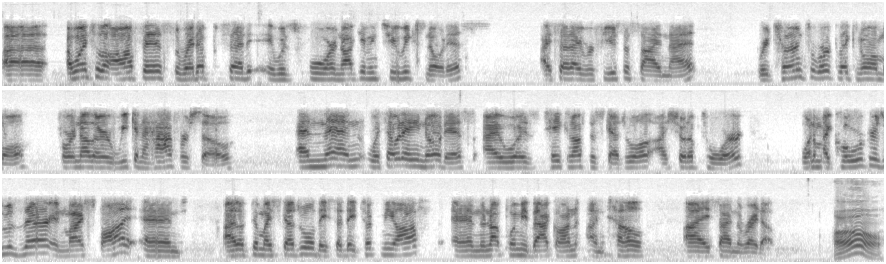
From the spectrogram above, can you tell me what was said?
Uh, I went to the office. The write up said it was for not giving two weeks' notice. I said I refused to sign that. Returned to work like normal for another week and a half or so. And then, without any notice, I was taken off the schedule. I showed up to work. One of my coworkers was there in my spot, and I looked at my schedule. They said they took me off, and they're not putting me back on until I sign the write up. Oh,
